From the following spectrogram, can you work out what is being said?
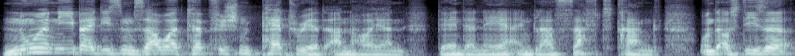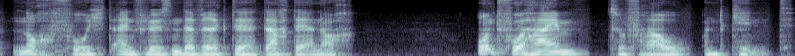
Nur nie bei diesem sauertöpfischen Patriot anheuern, der in der Nähe ein Glas Saft trank und aus dieser noch furchteinflößender wirkte, dachte er noch, und fuhr heim zu Frau und Kind.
